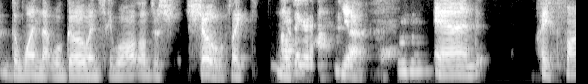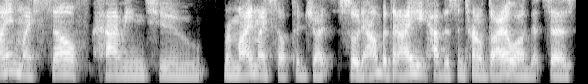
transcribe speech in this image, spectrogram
the one that will go and say well i'll, I'll just show like i'll know, figure it out. Yeah. Mm-hmm. and i find myself having to remind myself to ju- slow down but then i have this internal dialogue that says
